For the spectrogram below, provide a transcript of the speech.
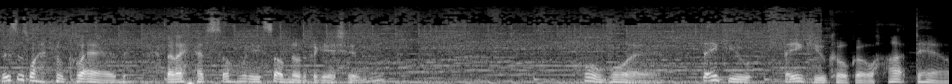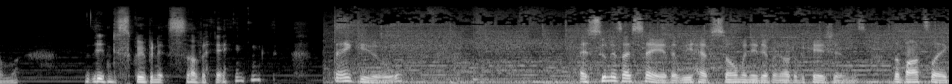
This is why I'm glad that I have so many sub notifications. Oh boy. Thank you, thank you, Coco. Hot damn. Scraping it subbing. thank you. As soon as I say that we have so many different notifications, the bot's like,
